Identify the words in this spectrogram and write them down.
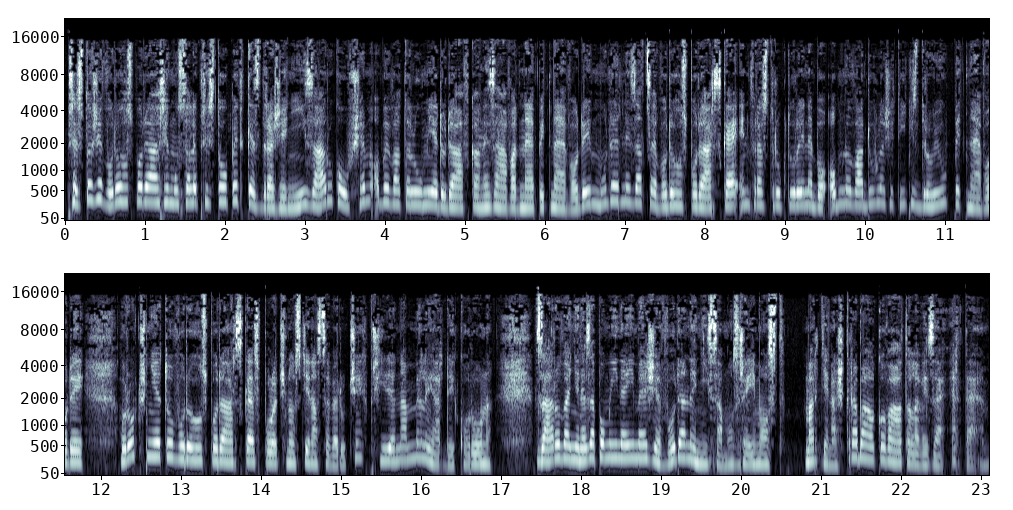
Přestože vodohospodáři museli přistoupit ke zdražení, zárukou všem obyvatelům je dodávka nezávadné pitné vody, modernizace vodohospodářské infrastruktury nebo obnova důležitých zdrojů pitné vody. Ročně to vodohospodářské společnosti na severu Čech přijde na miliardy korun. Zároveň nezapomínejme, že voda není samozřejmost. Martina Škrabálková, televize RTM+.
